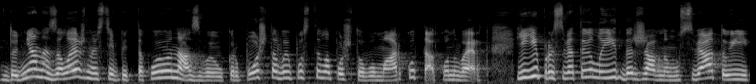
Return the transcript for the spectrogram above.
До Дня Незалежності під такою назвою Укрпошта випустила поштову марку та конверт. Її присвятили і державному святу, і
